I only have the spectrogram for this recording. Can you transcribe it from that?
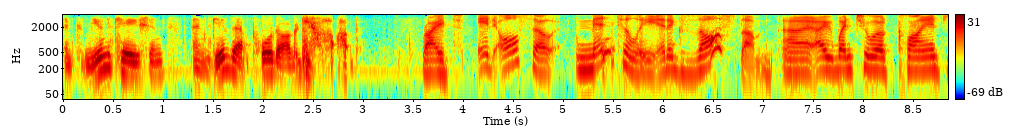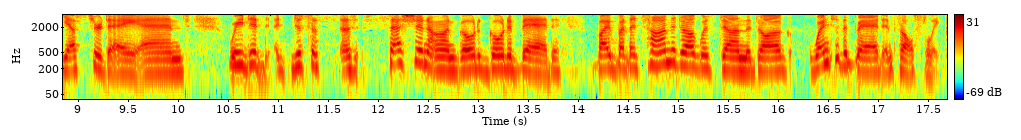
and communication and give that poor dog a job. Right. It also mentally it exhausts them. Uh, I went to a client yesterday, and we did just a, a, session on go to go to bed. By by the time the dog was done, the dog went to the bed and fell asleep.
